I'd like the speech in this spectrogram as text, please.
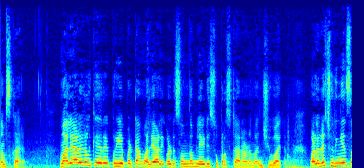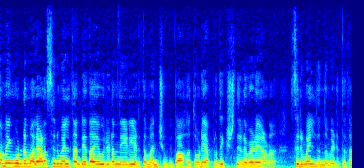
നമസ്കാരം. മലയാളികൾക്കേറെ പ്രിയപ്പെട്ട മലയാളികളുടെ സ്വന്തം ലേഡി സൂപ്പർ സ്റ്റാറാണ് മഞ്ജു വാര്യർ. വളരെ ചുരുങ്ങിയ സമയം കൊണ്ട് മലയാള സിനിമയിൽ തന്റേതായ ഒരിടം നേടിയെടുത്ത മഞ്ജു വിവാഹത്തോടെ അപ്രതീക്ഷിത ഇടവേളയാണ് സിനിമയിൽ നിന്നും എടുത്തത്.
